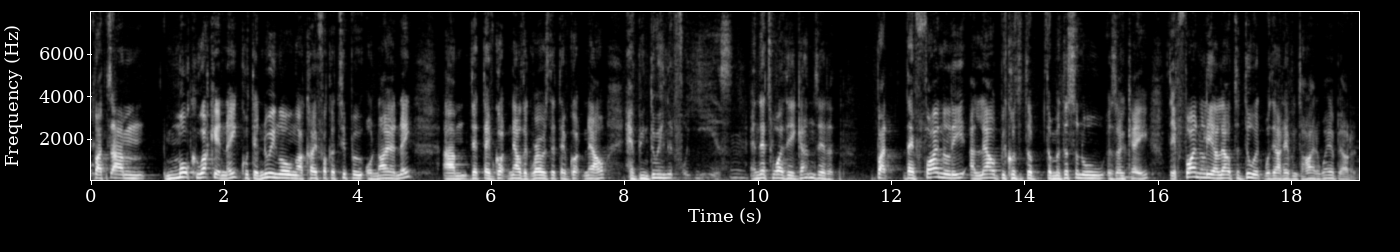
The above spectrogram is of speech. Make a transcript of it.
but um, mōku ake nei, ko te nuinga o ngā kai whakatipu o Naya nei, um, that they've got now, the growers that they've got now, have been doing it for years. And that's why they're guns at it. But they've finally allowed, because the, the medicinal is okay, they're finally allowed to do it without having to hide away about it.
